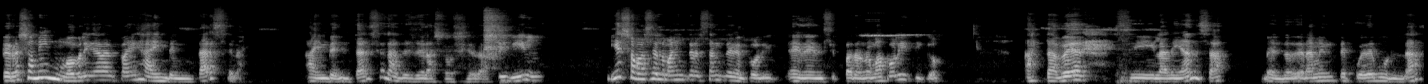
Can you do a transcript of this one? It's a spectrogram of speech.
Pero eso mismo va a obligar al país a inventársela, a inventársela desde la sociedad civil. Y eso va a ser lo más interesante en el, panorama político, hasta ver si la alianza verdaderamente puede burlar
